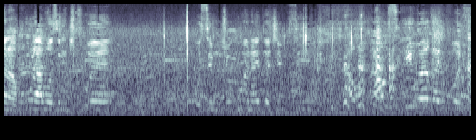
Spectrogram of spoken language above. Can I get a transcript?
Anakula ama usimchukue usimchukue na chipsi au au sijui weka ripoti.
